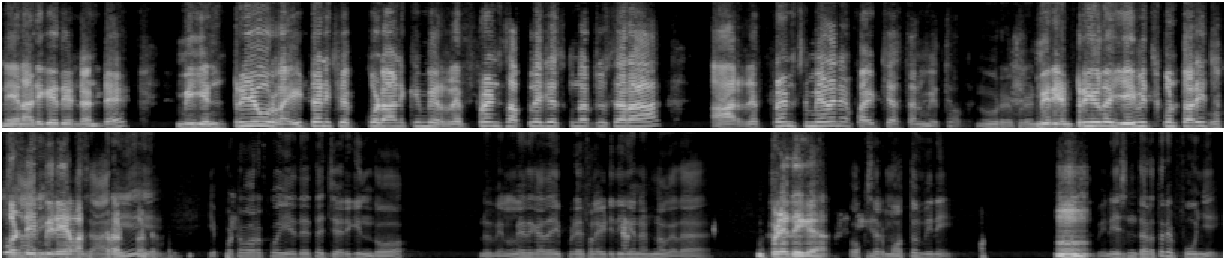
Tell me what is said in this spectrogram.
నేను అడిగేది ఏంటంటే మీ ఇంటర్వ్యూ రైట్ అని చెప్పుకోవడానికి మీరు రెఫరెన్స్ అప్లై చేసుకున్నారు చూసారా? ఆ రెఫరెన్స్ మీద నేను ఫైట్ చేస్తాను మీతో. మీరు ఇంటర్వ్యూలో ఏమి ఇచ్చుకుంటారు ఇచ్చుకోండి మీరు ఏమంటారు ఇప్పటి వరకు ఏదైతే జరిగిందో నువ్వు వినలేదు కదా ఇప్పుడే ఫ్లైట్ దిగాను అంటున్నావు కదా. ఇప్పుడే దిగా. ఒకసారి మొత్తం విని. వినేసిన తర్వాత రేపు ఫోన్ చేయి.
